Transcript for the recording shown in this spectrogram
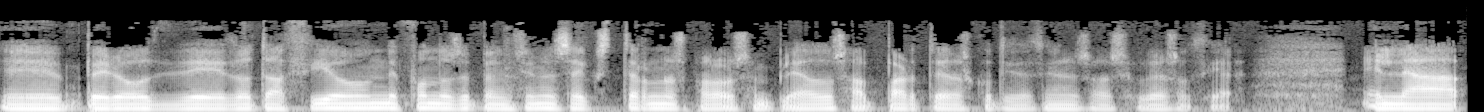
eh, pero de dotación de fondos de pensiones externos para los empleados aparte de las cotizaciones a la seguridad social en la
